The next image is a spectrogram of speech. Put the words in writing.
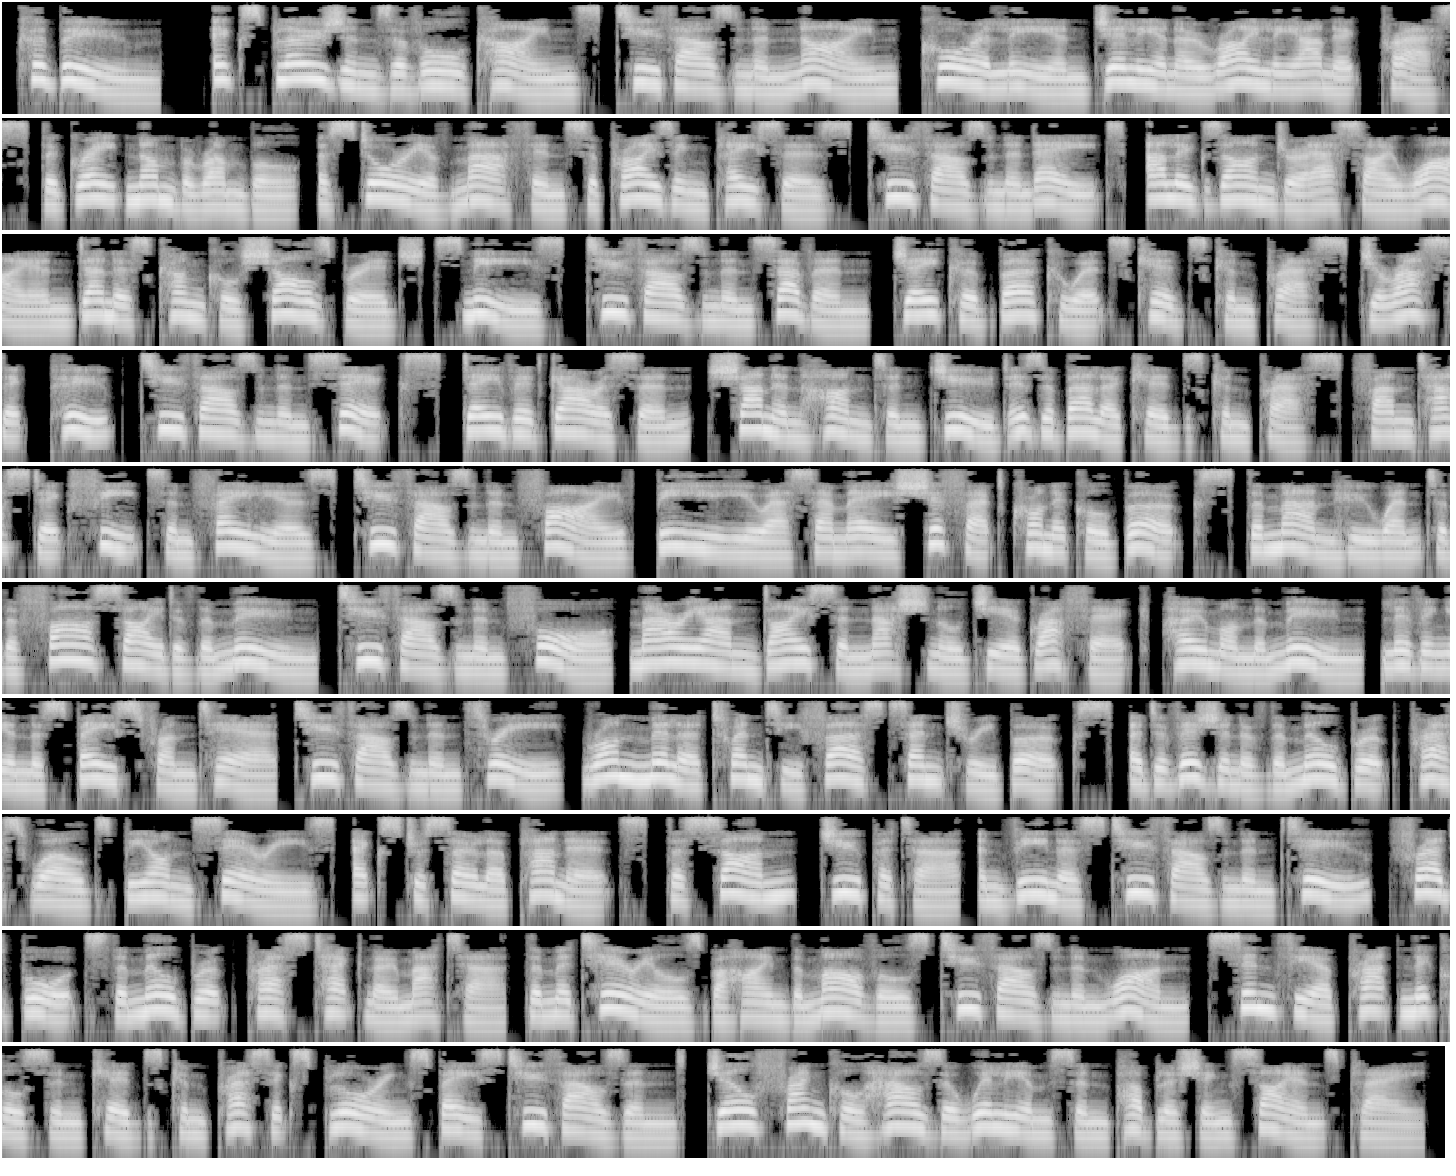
Kaboom Explosions of All Kinds 2009, Cora Lee and Gillian O'Reilly Annick Press The Great Number Rumble, A Story of Math in Surprising Places 2008, Alexandra Siy and Dennis Kunkel Charlesbridge Sneeze, 2007, Jacob Berkowitz Kids Can Press Jurassic Poop 2006, David Garrison, Shannon Hunt and Jude Isabella Kids Can Press Fantastic Feats and Failures 2005, BUUSMA Shifet Chronicle Books The Man Who Went to the Far Side of the Moon 2004, Marianne Dyson National Geographic Home on the Moon, Living in the Space Frontier 2003, Ron Miller 21st Century Books, a division of the Millbrook Press Worlds Beyond series, Extrasolar Planets, The Sun, Jupiter, and Venus 2002, Fred Bortz The Millbrook Press Techno Matter, The materials behind the Marvels 2001, Cynthia Pratt Nicholson Kids Can Press Exploring Space 2000, Jill Frankel Hauser Williamson Publishing Science Play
